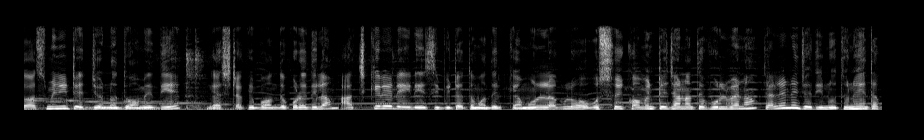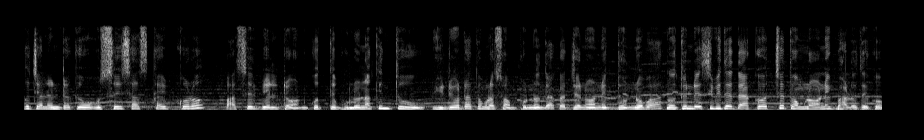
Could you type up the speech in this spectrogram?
দশ মিনিটের জন্য দমে দিয়ে গ্যাসটাকে বন্ধ করে দিলাম। আজকের এই রেসিপিটা তোমাদের কেমন লাগল অবশ্যই কমেন্টে জানাতে ভুলবে না। চ্যানেলে যদি নতুন হয়ে থাকো চ্যানেলটাকে অবশ্যই সাবস্ক্রাইব করো। পাশের বেলটা অন করতে ভুলো না কিন্তু। ভিডিওটা তোমরা সম্পূর্ণ দেখার জন্য অনেক ধন্যবাদ। নতুন রেসিপিতে দেখা হচ্ছে, তোমরা অনেক ভালো থেকো।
